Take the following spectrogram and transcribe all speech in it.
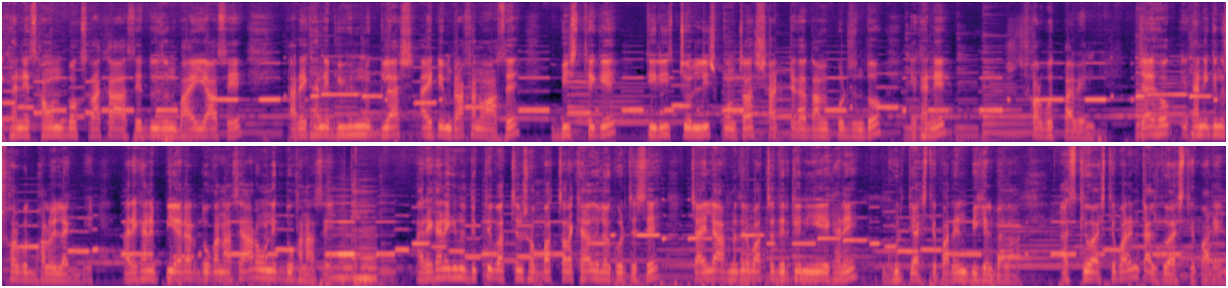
এখানে সাউন্ড বক্স রাখা আছে, দুইজন ভাই আছে। আর এখানে বিভিন্ন গ্লাস আইটেম রাখানো আছে, বিশ থেকে তিরিশ, চল্লিশ, পঞ্চাশ, ষাট টাকা দামে পর্যন্ত এখানে শরবত পাবেন। যাই হোক, এখানে কিন্তু শরবত ভালোই লাগবে। আর এখানে পেয়ারার দোকান আছে আরও অনেক দোকান আছে। আর এখানে কিন্তু দেখতে পাচ্ছেন, সব বাচ্চারা খেলাধুলা করতেছে। চাইলে আপনাদের বাচ্চাদেরকে নিয়ে এখানে ঘুরতে আসতে পারেন বিকেলবেলা। আজকেও আসতে পারেন, কালকেও আসতে পারেন।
